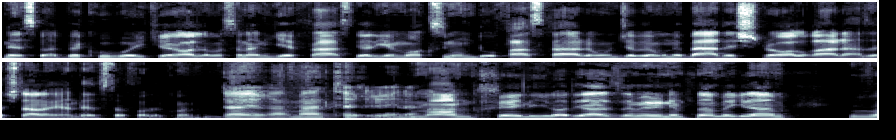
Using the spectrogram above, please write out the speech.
نسبت به کوبویی که حالا مثلا یه فصل یا یه ماکسیموم دو فصل قراره اونجا بمونه بعدش رئال قراره ازش در آینده استفاده کنه. دقیقا منطقی اینه. من خیلی ایرادی از امری نمی‌تونم بگیرم و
